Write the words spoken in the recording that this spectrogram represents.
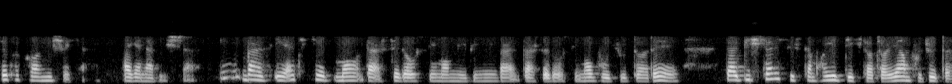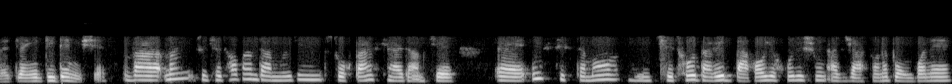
سه تا کار میشه کرد اگه نه بیشتر. این وضعیتی که ما در صدا و سیما می‌بینیم و در صدا و سیما وجود داره در بیشتر سیستم های دیکتاتوری هم وجود داره یعنی دیده میشه. و من تو کتابم در مورد این صحبت کردم که این سیستما چطور برای بقای خودشون از رسانه به عنوان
